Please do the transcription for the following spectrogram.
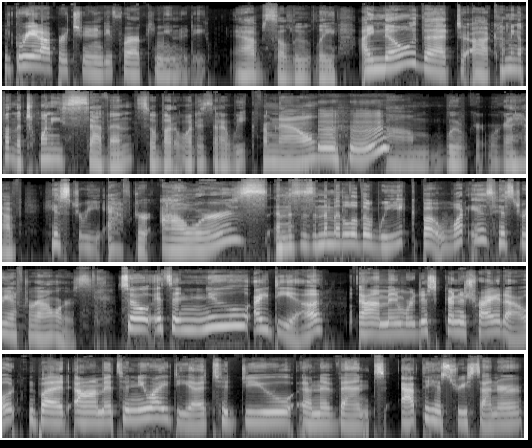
a great opportunity for our community. Absolutely. I know that uh, coming up on the 27th, so about what is it, a week from now, um, we're, we're going to have History After Hours. And this is in the middle of the week, but what is History After Hours? So it's a new idea, um, and we're just going to try it out. But um, it's a new idea to do an event at the History Center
